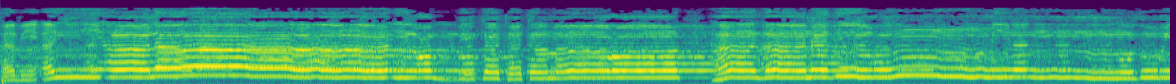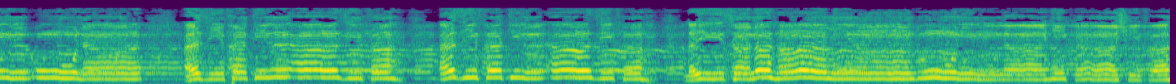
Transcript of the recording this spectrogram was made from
فبأي آلاء ربك تتمارى؟ هذا نذير أزفت الآزفة أزفت الآزفة ليس لها من دون الله كاشفة.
